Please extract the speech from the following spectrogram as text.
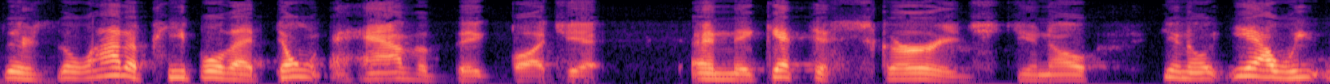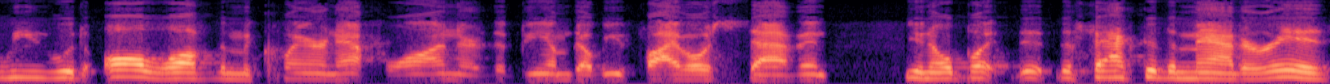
there's a lot of people that don't have a big budget and they get discouraged. You know, you know, yeah, we we would all love the McLaren F1 or the BMW 507. You know, but the, the fact of the matter is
